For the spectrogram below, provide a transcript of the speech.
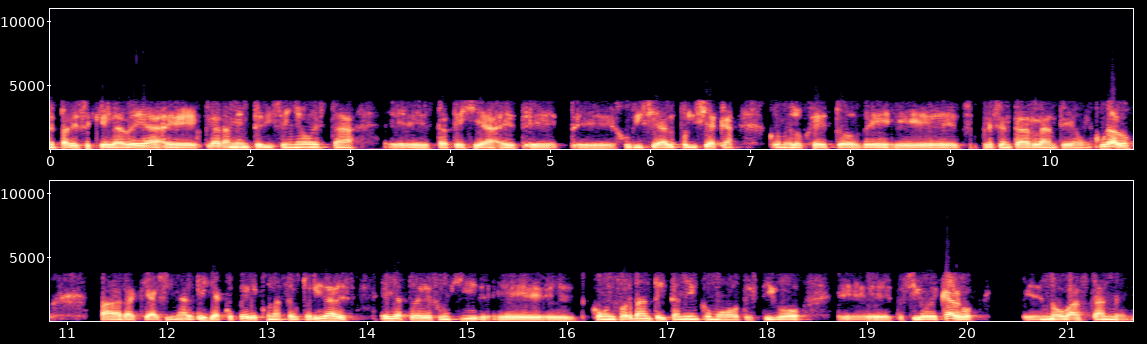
Me parece que la DEA eh, claramente diseñó esta eh, estrategia eh, eh, judicial policíaca con el objeto de presentarla ante un jurado para que al final ella coopere con las autoridades. Ella puede fungir como informante y también como testigo testigo de cargo. Eh, no bastan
